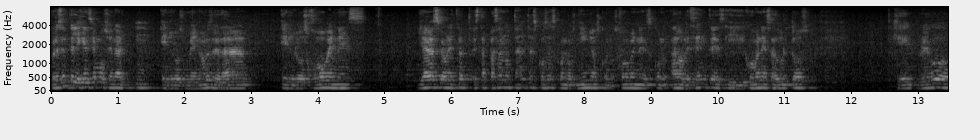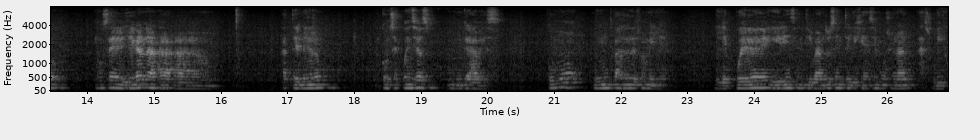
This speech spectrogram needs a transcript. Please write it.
Pero esa inteligencia emocional Mm. en los menores de edad, en los jóvenes, ya que ahorita está pasando tantas cosas con los niños, con los jóvenes, con adolescentes y jóvenes adultos, que luego, no sé, llegan a, a- a- a tener consecuencias graves. ¿Cómo un padre de familia le puede ir incentivando esa inteligencia emocional a su hijo?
